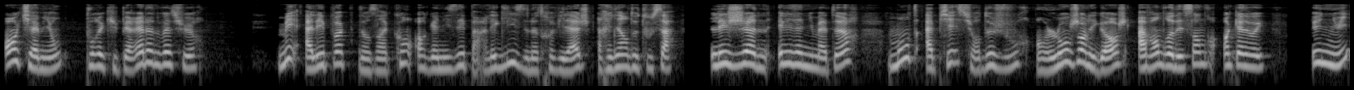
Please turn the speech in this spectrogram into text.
en camion, pour récupérer notre voiture. Mais à l'époque, dans un camp organisé par l'église de notre village, rien de tout ça. Les jeunes et les animateurs montent à pied sur deux jours en longeant les gorges avant de redescendre en canoë. Une nuit,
